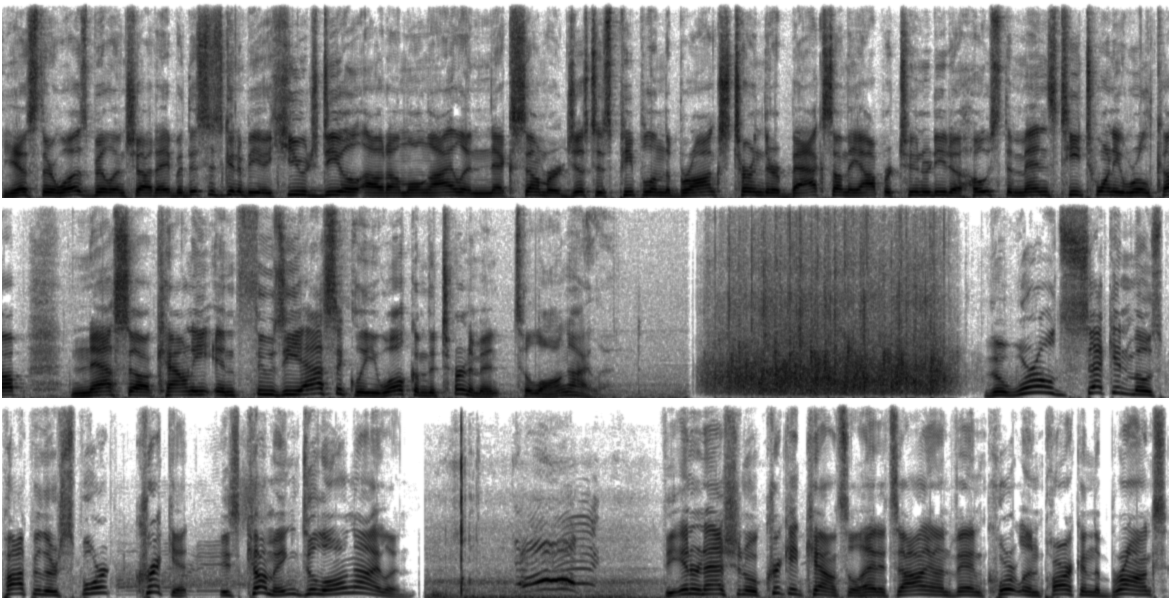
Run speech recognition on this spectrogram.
Yes, there was, Bill and Sade, but this is going to be a huge deal out on Long Island next summer. Just as people in the Bronx turn their backs on the opportunity to host the men's T20 World Cup, Nassau County enthusiastically welcomed the tournament to Long Island. The world's second most popular sport, cricket, is coming to Long Island. The International Cricket Council had its eye on Van Cortlandt Park in the Bronx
